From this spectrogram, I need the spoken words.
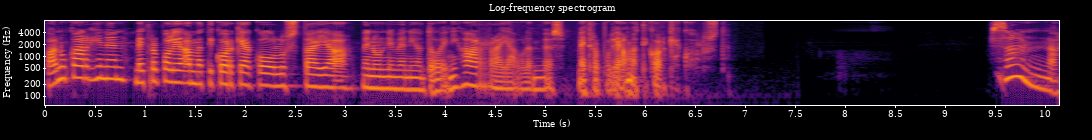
Panu Karhinen Metropolia ammattikorkeakoulusta ja minun nimeni on Toini Harra ja olen myös Metropolia ammattikorkeakoulusta. Sanna,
